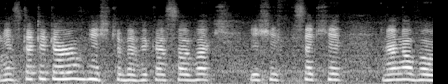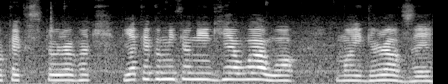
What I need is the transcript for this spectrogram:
Niestety to również trzeba wykasować, jeśli chcecie na nowo teksturować. Dlatego mi to nie działało, moi drodzy.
